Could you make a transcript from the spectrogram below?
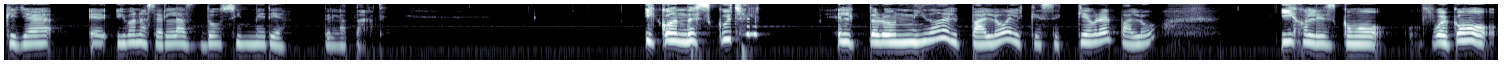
que ya eh, iban a ser las dos y media de la tarde. Y cuando escucha el, el tronido del palo, el que se quiebra el palo, híjoles, como fue como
